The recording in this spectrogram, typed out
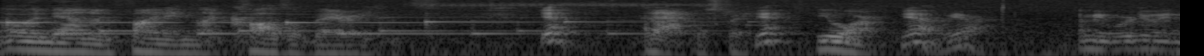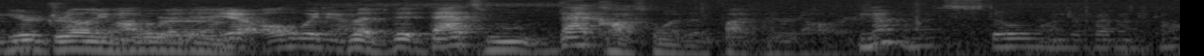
Going down and finding like causal variants Yeah, at Appistry. Yeah. You are. yeah, we are. I mean, we're doing. You're drilling all the way down. Yeah, all the way down. But th- that's m- that costs more than five hundred dollars. no, it's still under five hundred dollars.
